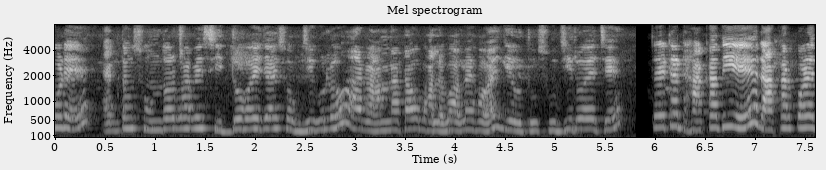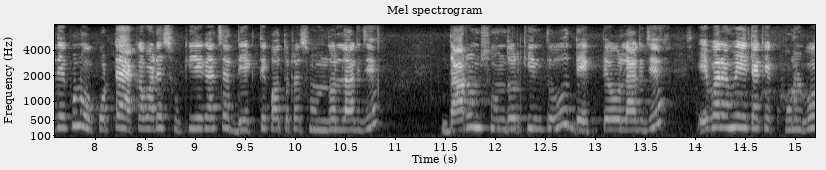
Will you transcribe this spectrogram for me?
করে একদম সুন্দরভাবে সিদ্ধ হয়ে যায় সবজিগুলো আর রান্নাটাও ভালোভাবে হয়, যেহেতু সুজি রয়েছে। তো এটা ঢাকা দিয়ে রাখার পরে দেখুন, ওপরটা একেবারে শুকিয়ে গেছে, আর দেখতে কতটা সুন্দর লাগছে। দারুণ সুন্দর কিন্তু দেখতেও লাগছে। এবার আমি এটাকে খুলবো।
